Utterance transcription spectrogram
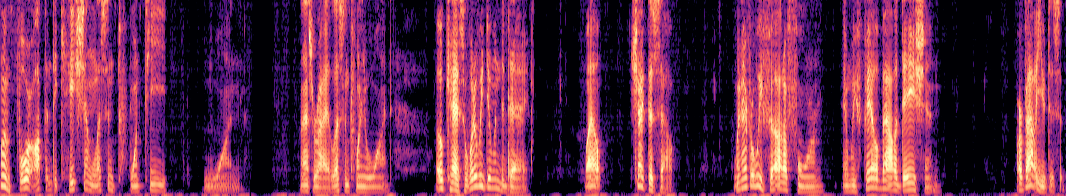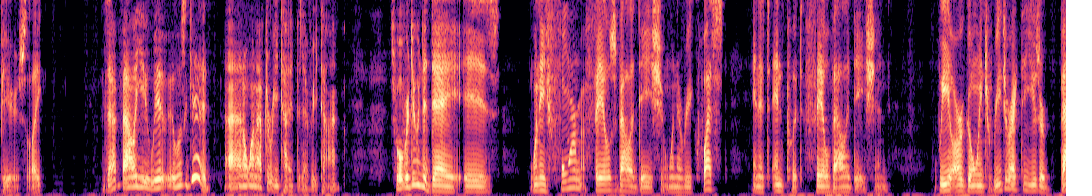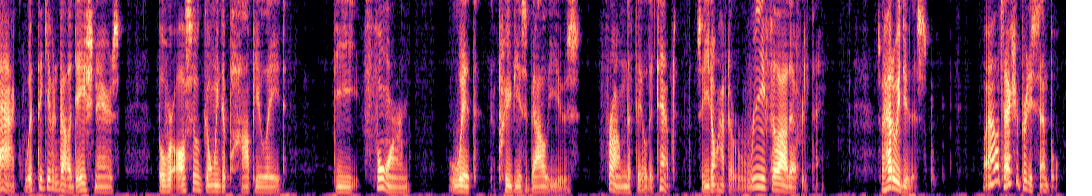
Lesson 4 Authentication, Lesson 21. That's right, Lesson 21. Okay, so what are we doing today? Well, check this out. Whenever we fill out a form and we fail validation, our value disappears. Like, that value, it, it was good. I don't want to have to retype it every time. So what we're doing today is when a form fails validation, when a request and its input fail validation, we are going to redirect the user back with the given validation errors, but we're also going to populate the form with the previous values from the failed attempt. So you don't have to refill out everything. So how do we do this? Well, it's actually pretty simple.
